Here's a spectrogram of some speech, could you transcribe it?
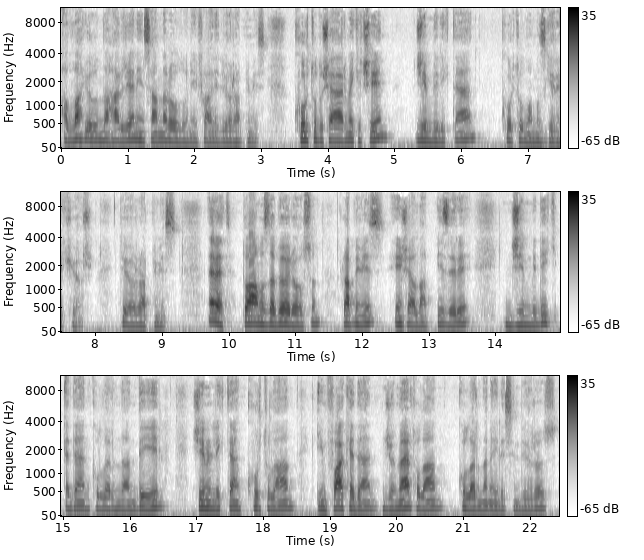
Allah yolunda harcayan insanlar olduğunu ifade ediyor Rabbimiz. Kurtuluşa ermek için cimrilikten kurtulmamız gerekiyor diyor Rabbimiz. Evet duamız da böyle olsun. Rabbimiz inşallah bizleri cimrilik eden kullarından değil, cimrilikten kurtulan, infak eden, cömert olan kullarından eylesin diyoruz.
